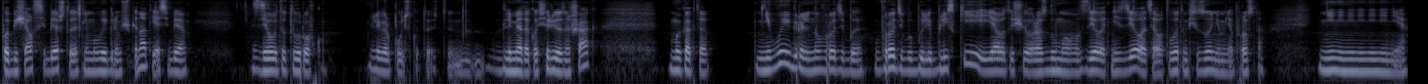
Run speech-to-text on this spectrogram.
пообещал себе, что если мы выиграем чемпионат, я себе сделаю татуировку ливерпульскую. То есть для меня такой серьезный шаг. Мы как-то не выиграли, но вроде бы, вроде бы были близки, и я вот еще раздумывал, сделать, не сделать, а вот в этом сезоне у меня просто не-не-не-не-не-не-не.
